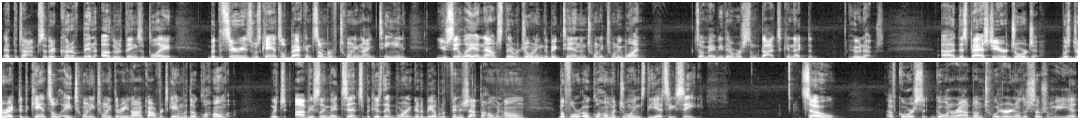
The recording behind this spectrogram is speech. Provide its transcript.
at the time. So there could have been other things at play. But the series was canceled back in summer of 2019. UCLA announced they were joining the Big Ten in 2021. So maybe there were some dots connected. Who knows? Uh, this past year, Georgia was directed to cancel a 2023 non conference game with Oklahoma which obviously made sense because they weren't going to be able to finish out the home and home before Oklahoma joins the SEC. So, of course, going around on Twitter and other social media,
